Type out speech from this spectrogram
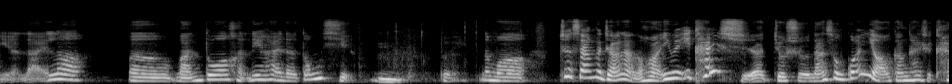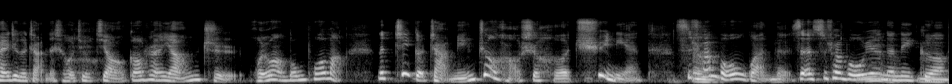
也来了。嗯，蛮多很厉害的东西。嗯，对。那么这三个展览的话，因为一开始就是南宋官窑刚开始开这个展的时候，就叫高山仰止回望东坡嘛。那这个展名正好是和去年四川博物馆的在四川博物院的那个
